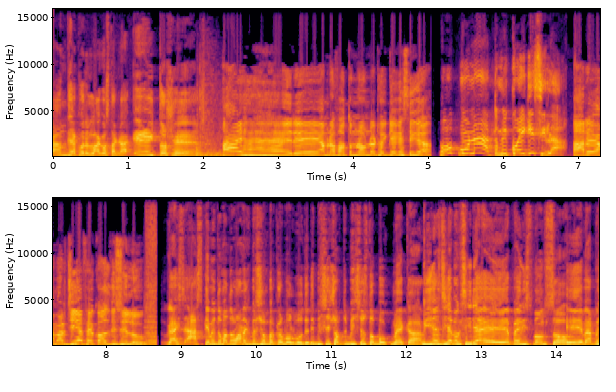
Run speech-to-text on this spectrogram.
গান্ধিয়া করে লাগস থাকা এই তো শেষ। আয় হায় হায় হায় রে আমরা প্রথম রাউন্ডে ঠকে গেছি গা। হোক মোনা তুমি কই গেছিলা? আরে আমার জিএফ এ কল দিছিল। গাইস আজকে আমি তোমাদের অনেক বেশি সম্পর্কে বলব যেটি বিশ্বের সবচেয়ে বিশ্বস্ত বুক মেকার পিএসজি এবং সিরিয়া অ্যাপ এর স্পন্সর এই আপনি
